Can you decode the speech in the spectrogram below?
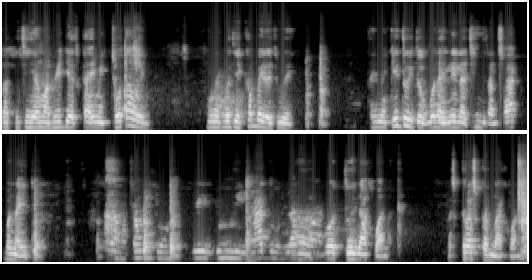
બાકી જે અમારા વીડિયો કાયમિક જોતા હોય ને એને બધી ખબર જ હોય. મેં કીધું તું બધા લીલા જીંજરાનું શાક બનાવી દો બધું નાખવાના. બસ ક્રશ કરી નાખવાના.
